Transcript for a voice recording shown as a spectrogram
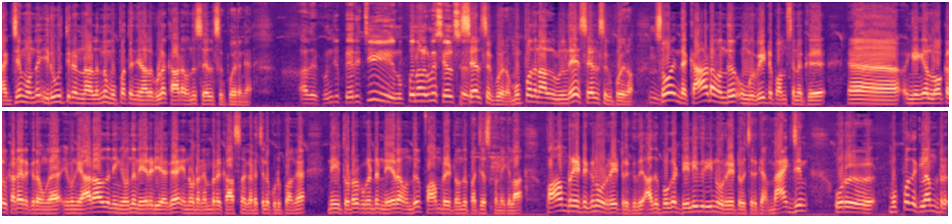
மேக்ஸிமம் வந்து இருபத்தி ரெண்டு நாள்லேருந்து முப்பத்தஞ்சு நாளுக்குள்ளே காடை வந்து சேல்ஸுக்கு போயிருங்க. அது குஞ்சு பெருச்சு முப்பது நாளுக்குள்ளே சேல்ஸ் சேல்ஸுக்கு போயிடும் முப்பது நாள்லேருந்தே சேல்ஸுக்கு போயிடும் ஸோ இந்த காடை வந்து உங்கள் வீட்டு ஃபங்க்ஷனுக்கு இங்கே லோக்கல் கடை இருக்கிறவங்க இவங்க யாராவது நீங்கள் வந்து நேரடியாக என்னோட நம்பரை காசை கடைசியில் கொடுப்பாங்க. நீங்கள் தொடர்பு கொண்டு நேராக வந்து பாம் ரேட்டில் வந்து பர்ச்சேஸ் பண்ணிக்கலாம். பாம் ரேட்டுக்குன்னு ஒரு ரேட் இருக்குது. அது போக டெலிவரின்னு ஒரு ரேட் வச்சுருக்கேன். மேக்ஸிம் ஒரு முப்பது கிலோமீட்டர்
